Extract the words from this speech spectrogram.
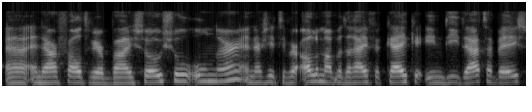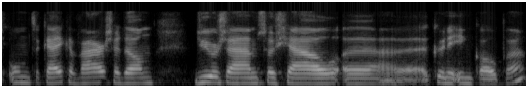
Uh, en daar valt weer Buy Social onder. En daar zitten weer allemaal bedrijven kijken in die database om te kijken waar ze dan duurzaam, sociaal uh, kunnen inkopen.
